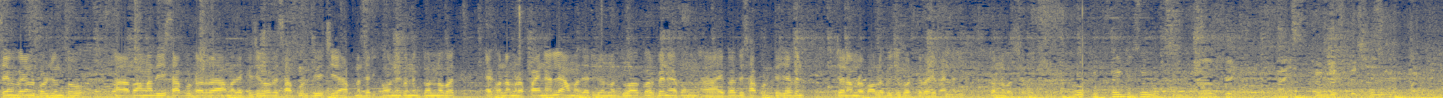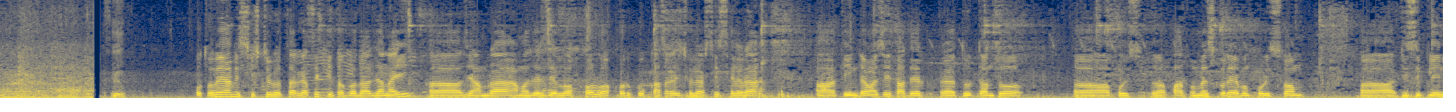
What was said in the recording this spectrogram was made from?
সেমিফাইনাল পর্যন্ত বাংলাদেশি সাপোর্টাররা আমাদেরকে যেভাবে সাপোর্ট দিয়েছে আপনাদেরকে অনেক অনেক ধন্যবাদ। এখন আমরা ফাইনালে আমাদের জন্য দোয়া করবেন এবং এভাবে সাপোর্ট দিয়ে যাবেন যেন আমরা ভালো কিছু করতে পারি ফাইনালে ধন্যবাদ সবাই ওকে thank you so much. প্রথমে আমি সৃষ্টিকর্তার কাছে কৃতজ্ঞতা জানাই যে আমরা আমাদের যে লক্ষ্য, লক্ষ্যর খুব কাছাকাছি চলে আসছি। ছেলেরা তিনটা ম্যাচে তাদের দুর্দান্ত পারফরমেন্স করে এবং পরিশ্রম ডিসিপ্লিন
